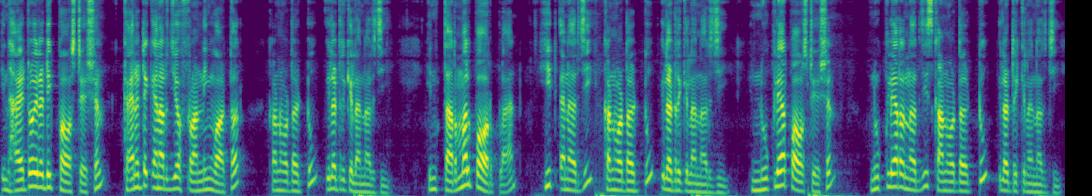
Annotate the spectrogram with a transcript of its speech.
In hydroelectric power station, kinetic energy of running water converted to electrical energy. In thermal power plant, heat energy converted to electrical energy. In nuclear power station, nuclear energy is converted to electrical energy.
